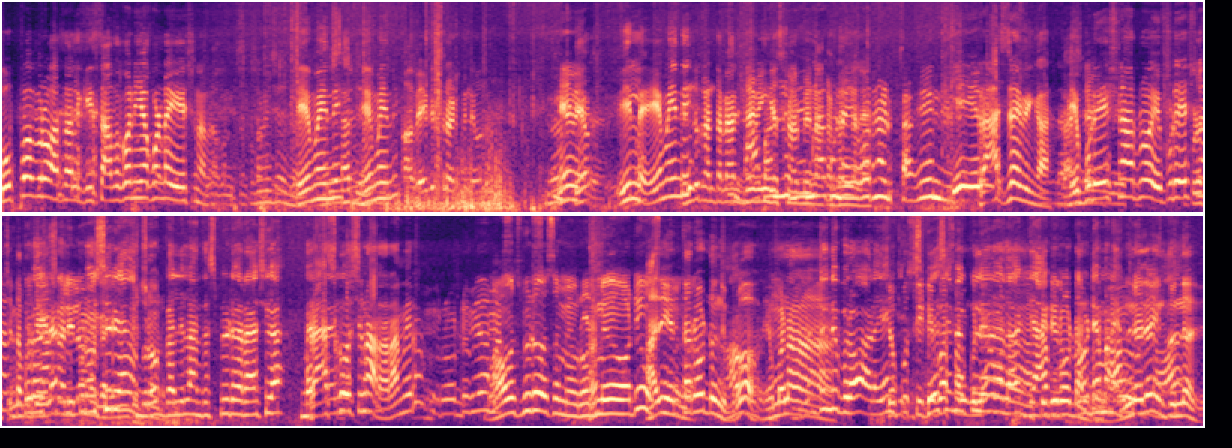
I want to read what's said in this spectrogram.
గొప్ప బ్రో అసలు చదవనియకుండా చేసినారు. ఏమైంది? ఏమైంది? వీళ్ళే ఏమైంది? ర్యాష్ డ్రైవింగ్ ఎప్పుడు వేసినారు బ్రో ఎప్పుడు బ్రో గల్లీలో అంత స్పీడ్గా ర్యాష్గా? ర్యాష్కి వచ్చినారా మీరు? మామూలు స్పీడ్ వస్తాం మేము రోడ్డు మీద ఒకటి అది ఎంత రోడ్డు ఉంది బ్రో ఏమన్నా ఉంటుంది బ్రో చెప్పు సిటీ బస్ కదా సిటీ రోడ్ రోడ్ ఏమన్నా ఉండేదే ఇంత ఉంది? అది?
